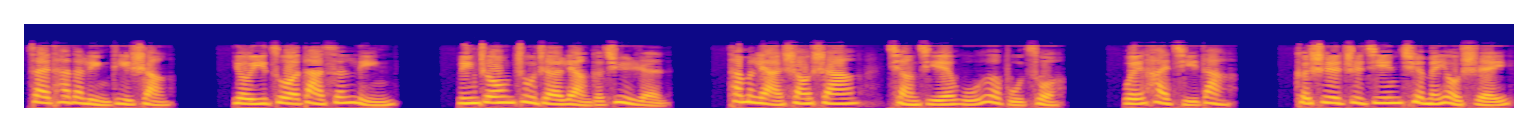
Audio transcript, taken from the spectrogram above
在他的领地上有一座大森林，林中住着两个巨人。他们俩烧杀抢劫无恶不作，危害极大。可是至今却没有谁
